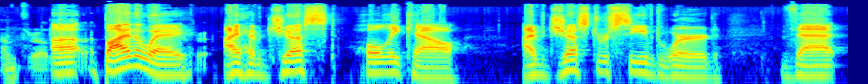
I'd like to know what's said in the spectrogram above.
I'm thrilled. Uh, by the way, I have just, holy cow, I've just received word that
